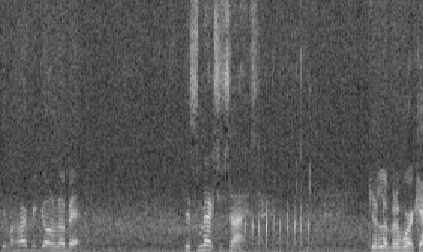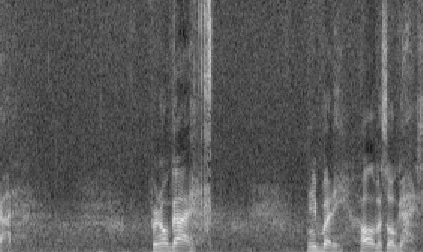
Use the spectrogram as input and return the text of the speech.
get my heartbeat going a little bit, get some exercise, get a little bit of workout. For an old guy, anybody, all of us old guys,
